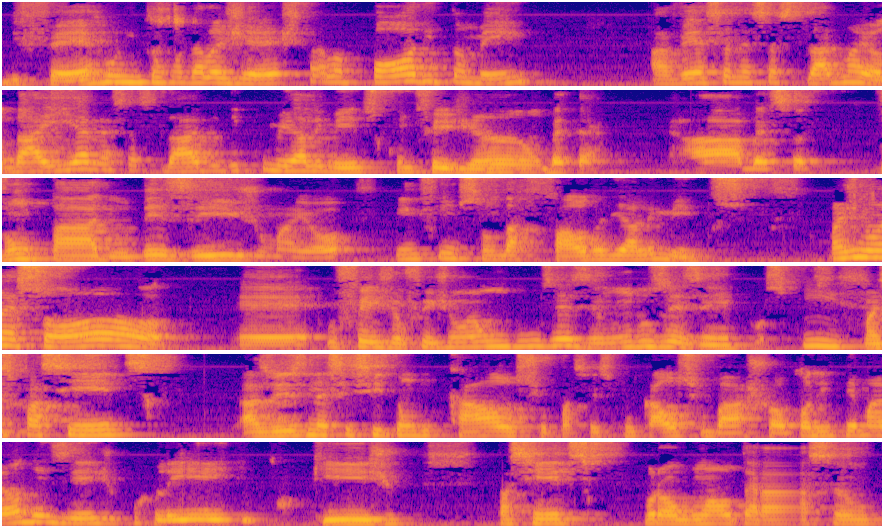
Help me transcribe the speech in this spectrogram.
de ferro, então quando ela gesta, ela pode também haver essa necessidade maior. Daí a necessidade de comer alimentos como feijão, beterraba, essa vontade, o desejo maior em função da falta de alimentos. Mas não é só é, o feijão. O feijão é um dos, um dos exemplos. Isso. Mas pacientes às vezes necessitam de cálcio, pacientes com cálcio baixo ó, podem ter maior desejo por leite, por queijo. Pacientes por alguma alteração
